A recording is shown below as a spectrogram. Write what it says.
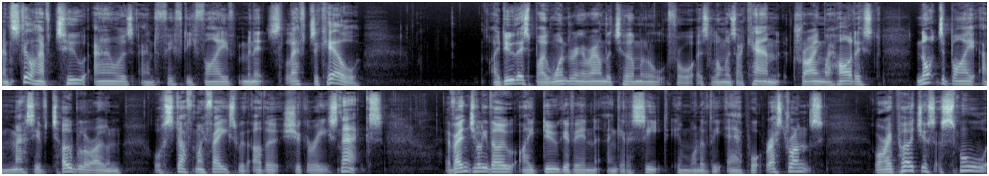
and still have 2 hours and 55 minutes left to kill. I do this by wandering around the terminal for as long as I can, trying my hardest not to buy a massive Toblerone or stuff my face with other sugary snacks. Eventually, though, I do give in and get a seat in one of the airport restaurants, where I purchase a small,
